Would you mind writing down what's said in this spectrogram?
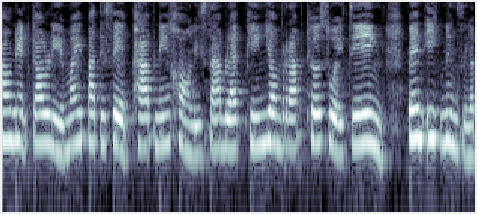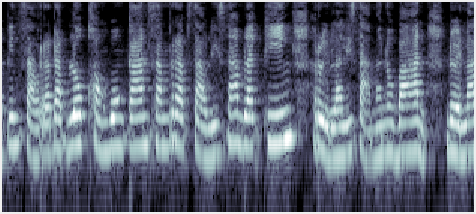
าวเน็ตเกาหลีไม่ปฏิเสธภาพนี้ของลิซ่าแบล็คพิงค์ยอมรับเธอสวยจริง เป็นอีกหนึ่งศิลปินสาวระดับโลกของวงการสำหรับสาวลิซ่าแบล็คพิงค์หรือลาลิสามโนบาล โดยล่า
